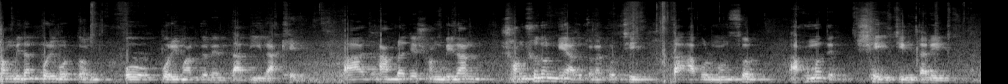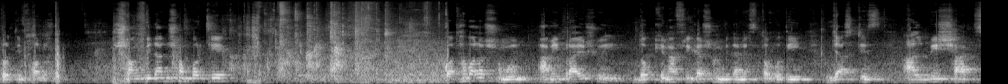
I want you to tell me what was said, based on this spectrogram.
সংবিধান পরিবর্তন ও পরিমার্জনের দাবি রাখে। আজ আমরা যে সংবিধান সংশোধন নিয়ে আলোচনা করছি, তা আবুল মনসুর আহমদের সেই চিন্তারই প্রতিফলন। সংবিধান সম্পর্কে কথা বলার সময় আমি প্রায়শই দক্ষিণ আফ্রিকার সংবিধানের স্থপতি জাস্টিস আলবি শাকস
